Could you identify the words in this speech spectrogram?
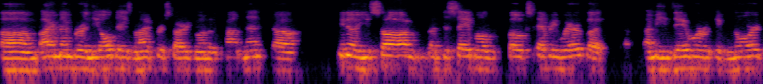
Um, I remember in the old days when I first started going to the continent, uh, you know, you saw disabled folks everywhere, but I mean, they were ignored,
